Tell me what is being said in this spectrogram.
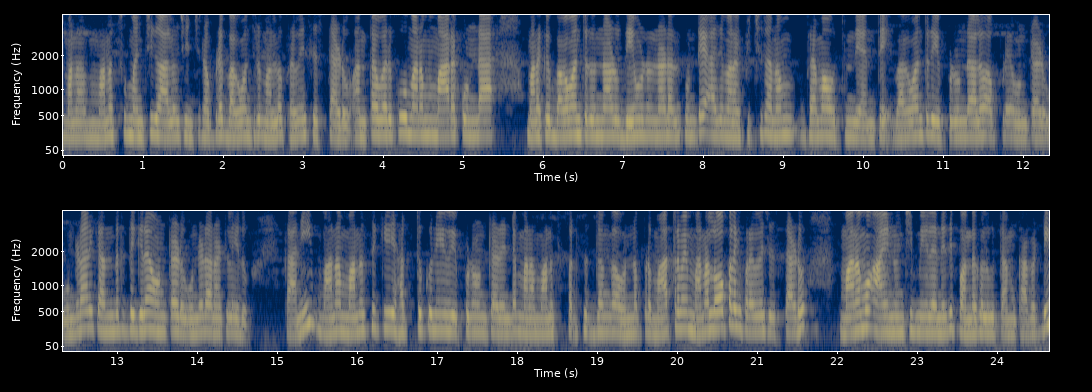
మన మనసు మంచిగా ఆలోచించినప్పుడే భగవంతుడు మనలో ప్రవేశిస్తాడు. అంతవరకు మనము మారకుండా మనకు భగవంతుడు ఉన్నాడు దేవుడు ఉన్నాడు అనుకుంటే అది మనకు పిచ్చితనం భ్రమ అవుతుంది అంతే. భగవంతుడు ఎప్పుడు ఉండాలో అప్పుడే ఉంటాడు. ఉండడానికి అందరి దగ్గర ఉంటాడు ఉండడం అనట్లేదు. కానీ మన మనసుకి హత్తుకునే ఎప్పుడు ఉంటాడంటే మన మనసు పరిశుద్ధంగా ఉన్నప్పుడు మాత్రమే మన లోపలికి ప్రవేశిస్తాడు. మనము ఆయన నుంచి మేలు అనేది పొందగలుగుతాం. కాబట్టి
